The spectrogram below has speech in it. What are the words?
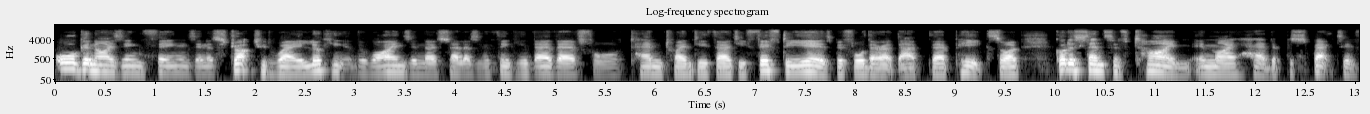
organizing things in a structured way, looking at the wines in those cellars and thinking they're there for 10, 20, 30, 50 years before they're at their, their peak. So I've got a sense of time in my head, a perspective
